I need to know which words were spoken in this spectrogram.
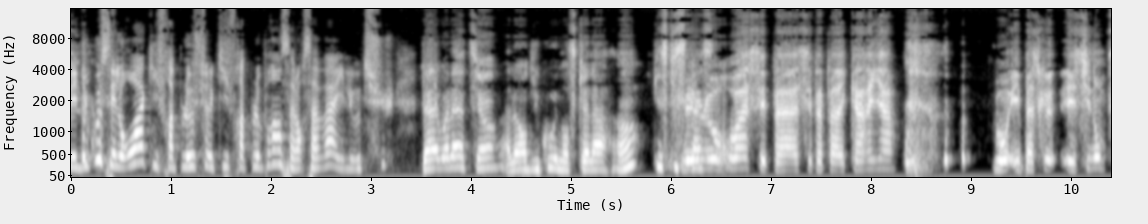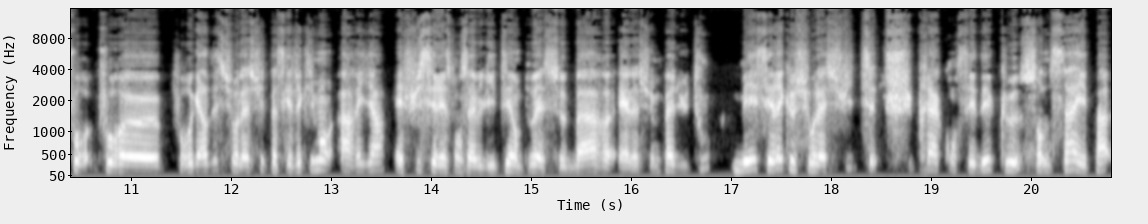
mais du coup, c'est le roi qui frappe le, qui frappe le prince, alors ça va, il est au-dessus. Ah, voilà, tiens. Alors, du coup, dans ce cas-là, hein, qu'est-ce qui se Mais passe? le roi, c'est pas, c'est pas pareil qu'Aria. Bon, et parce que, sinon, euh, pour regarder sur la suite, parce qu'effectivement, Aria, elle fuit ses responsabilités un peu, elle se barre, elle assume pas du tout. Mais c'est vrai que sur la suite, je suis prêt à concéder que Sansa est pas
